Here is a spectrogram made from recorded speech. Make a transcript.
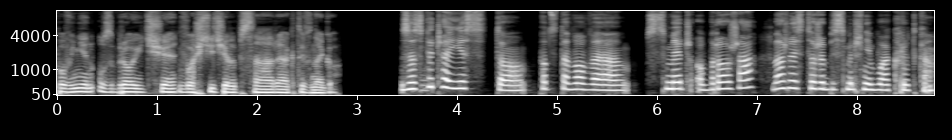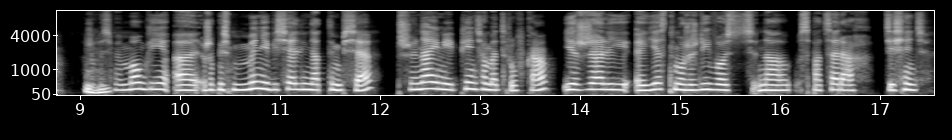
powinien uzbroić się właściciel psa reaktywnego? Zazwyczaj jest to podstawowe smycz, obroża. Ważne jest to, żeby smycz nie była krótka. Mhm. Żebyśmy mogli, e, żebyśmy my nie wisieli na tym psie. Przynajmniej pięciometrówka. Jeżeli jest możliwość na spacerach 10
